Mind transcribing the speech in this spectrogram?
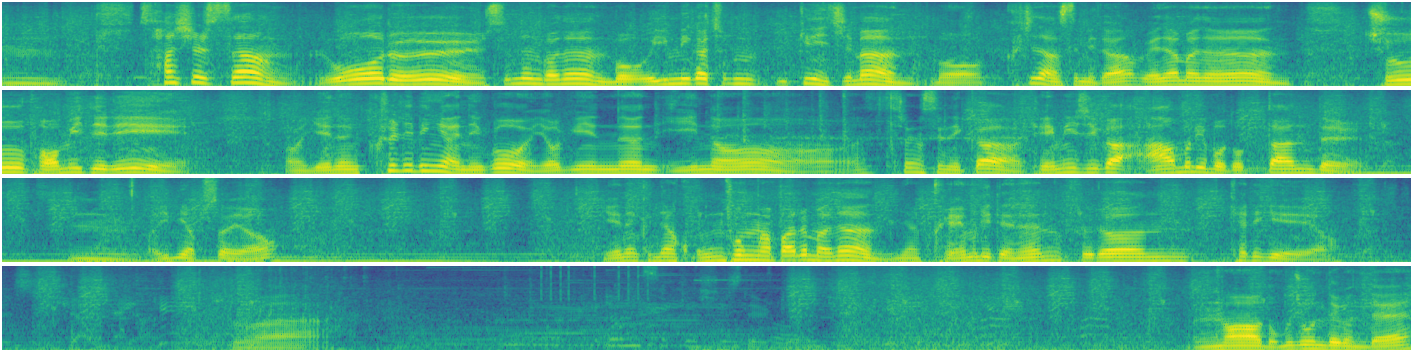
음. 사실상 로어를 쓰는 거는 뭐 의미가 좀 있긴 있지만 뭐 크진 않습니다. 왜냐면은 주 범위들이 어 얘는 클리빙이 아니고 여기 있는 이너 스트렝스니까 데미지가 아무리 뭐 높다 한들 음 의미 없어요. 얘는 그냥 공속만 빠르면은 그냥 괴물이 되는 그런 캐릭이에요. 좋아. 음, 아 너무 좋은데 근데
